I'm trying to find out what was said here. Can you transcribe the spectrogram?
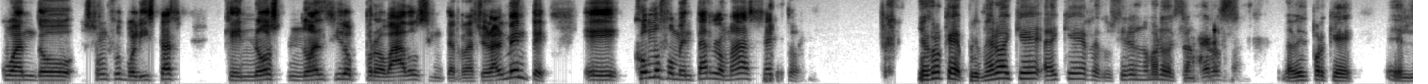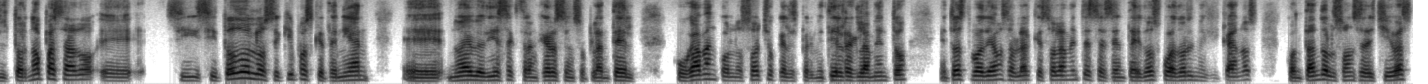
cuando son futbolistas que no, no han sido probados internacionalmente. Eh, ¿Cómo fomentarlo más, Héctor? Yo creo que primero hay que, hay que reducir el número de extranjeros, David, porque el torneo pasado, eh, si, si todos los equipos que tenían eh, nueve o diez extranjeros en su plantel jugaban con los ocho que les permitía el reglamento, entonces podríamos hablar que solamente 62 jugadores mexicanos, contando los 11 de Chivas,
